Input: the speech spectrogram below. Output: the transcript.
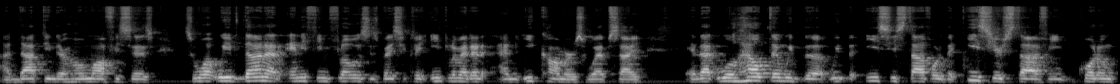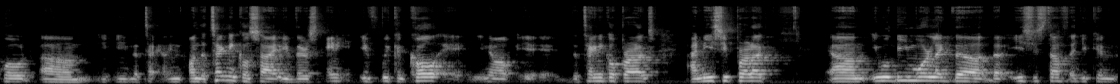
adapting their home offices. So what we've done at Anything Flows is basically implemented an e-commerce website and that will help them with the with the easy stuff or the easier stuff in quote unquote um, in the te- in, on the technical side if there's any if we could call you know the technical products an easy product um, it will be more like the the easy stuff that you can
